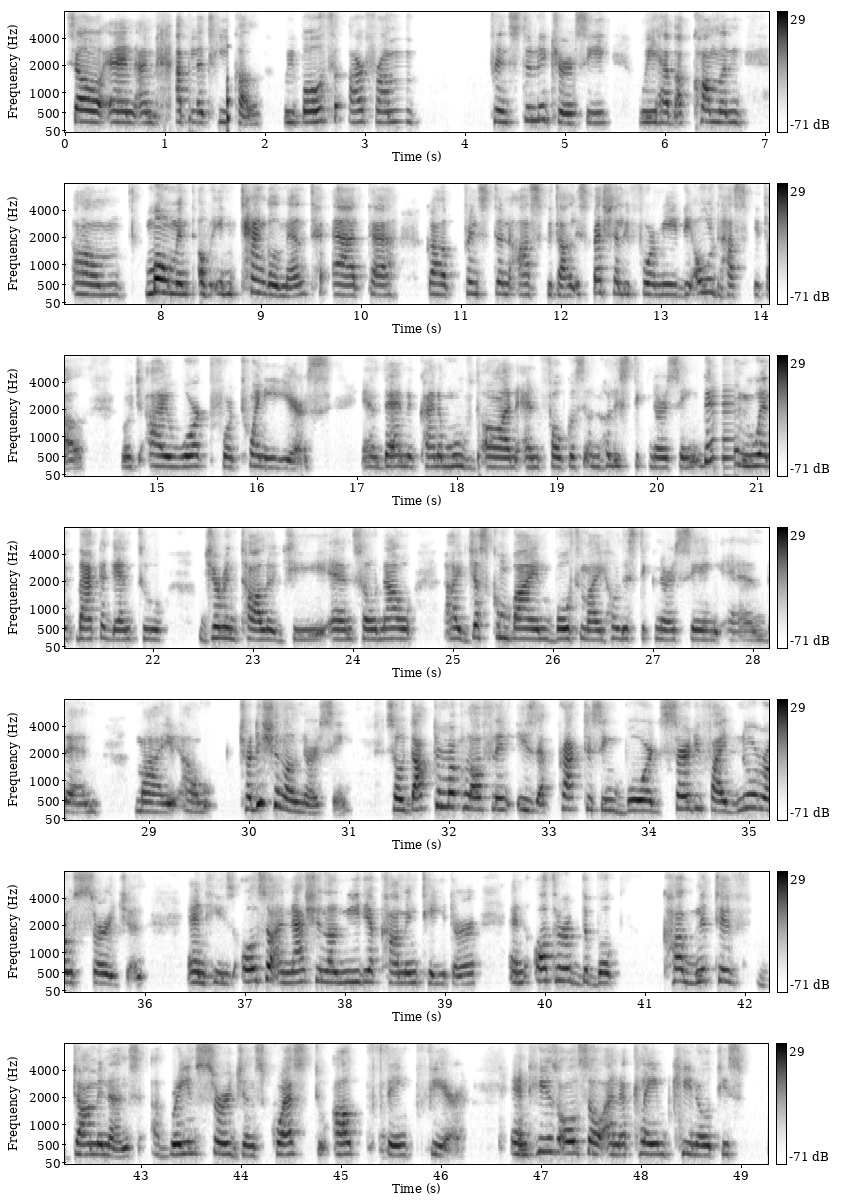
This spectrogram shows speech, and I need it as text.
So, and I'm happy that he called. We both are from Princeton, New Jersey. We have a common um, moment of entanglement at uh, Princeton Hospital, especially for me, the old hospital, which I worked for 20 years and then kind of moved on and focused on holistic nursing. Then went back again to gerontology. And so now I just combine both my holistic nursing and then my um, traditional nursing. So Dr. McLaughlin is a practicing board certified neurosurgeon, and he's also a national media commentator and author of the book Cognitive Dominance, a brain surgeon's quest to outthink fear. And he is also an acclaimed keynote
